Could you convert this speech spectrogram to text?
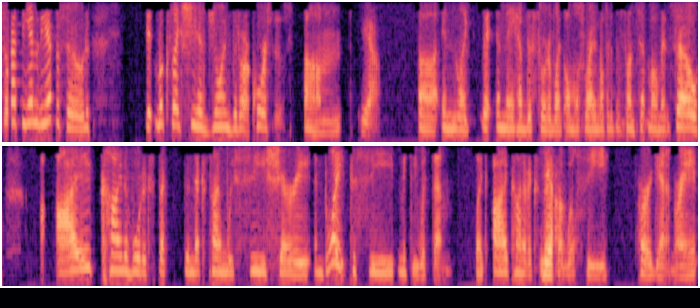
So at the end of the episode, it looks like she has joined the Dark Horses. Um, yeah, uh, in like, and they have this sort of like almost riding off into the sunset moment. So I kind of would expect the next time we see Sherry and Dwight to see Mickey with them. Like I kind of expect Yeah. that we'll see her again, right?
